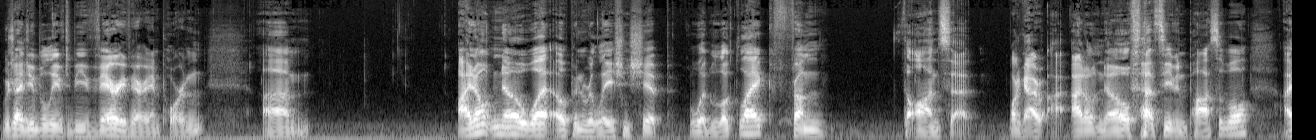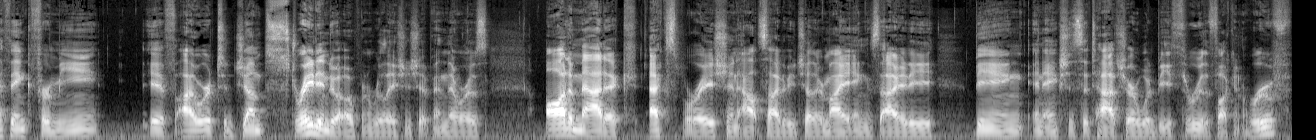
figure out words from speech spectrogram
which I do believe to be very, very important. Um, I don't know what open relationship would look like from the onset. Like I, I don't know if that's even possible. I think for me, if I were to jump straight into an open relationship and there was automatic exploration outside of each other, my anxiety being an anxious attacher would be through the fucking roof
